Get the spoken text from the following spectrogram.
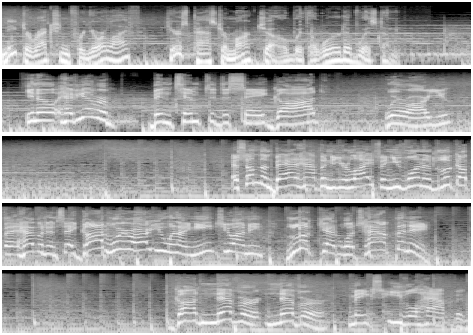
Need direction for your life? Here's Pastor Mark Jobe with a word of wisdom. You know, have you ever been tempted to say, God, where are you? Has something bad happened to your life and you've wanted to look up at heaven and say, God, where are you when I need you? I mean, look at what's happening. God never, never makes evil happen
